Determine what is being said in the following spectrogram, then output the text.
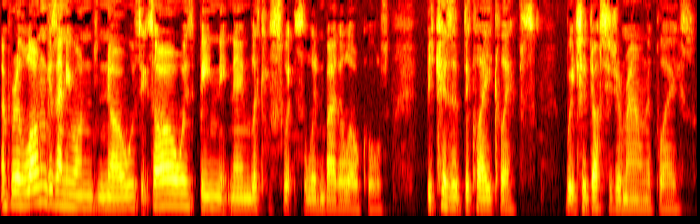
and for as long as anyone knows, it's always been nicknamed Little Switzerland by the locals because of the clay cliffs which are dotted around the place.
